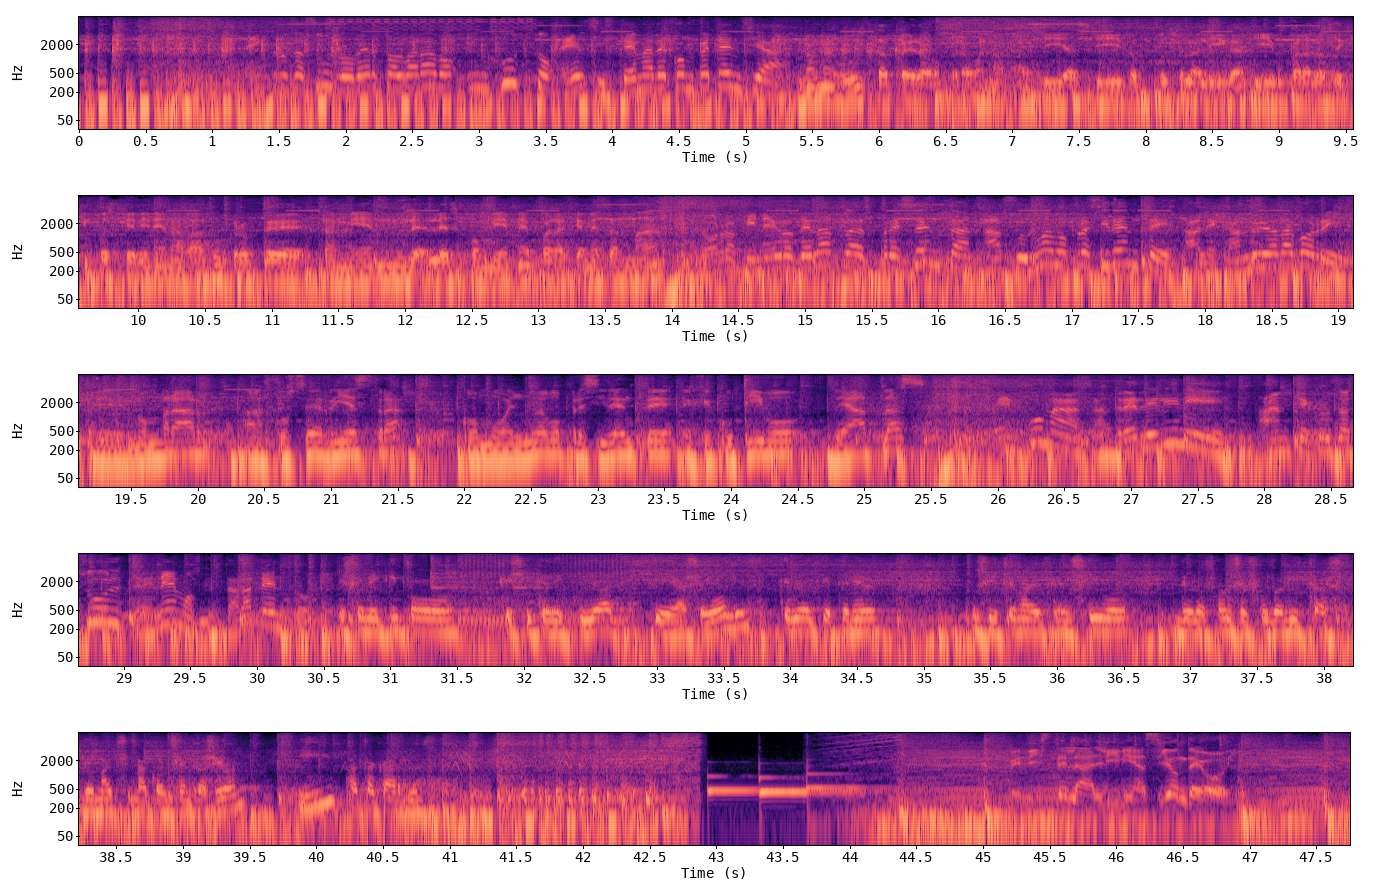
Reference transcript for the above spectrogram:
Thank you. Cruz Azul, Roberto Alvarado, injusto el sistema de competencia. No me gusta, pero, pero bueno, así, así lo puso la liga. Y para los equipos que vienen abajo, creo que también le- les conviene para que metan más. Los rojinegros del Atlas presentan a su nuevo presidente, Alejandro Iraragorri. eh, nombrar a José Riestra como el nuevo presidente ejecutivo de Atlas. En Pumas, Andrés Lilini. Ante Cruz Azul, tenemos que estar atentos. Es un equipo que si te descuidas te hace goles. Creo que tener un sistema defensivo de los 11 futbolistas de máxima concentración y atacarlos. Pediste la alineación de hoy.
